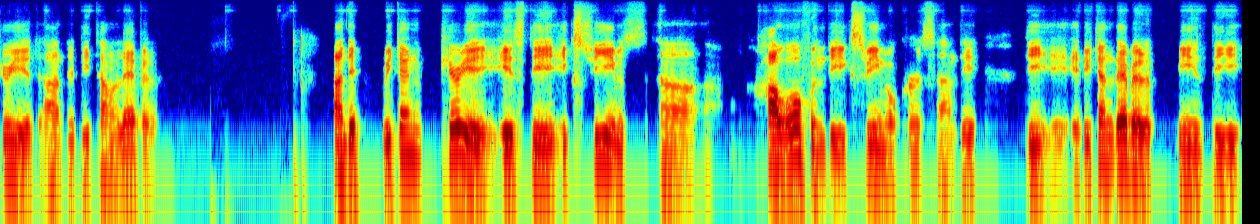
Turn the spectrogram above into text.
period and the return level. And the return period is the extremes, uh, how often the extreme occurs, and the the return level means the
